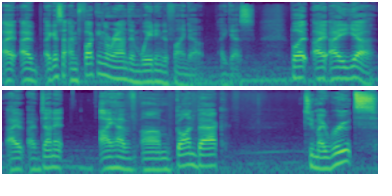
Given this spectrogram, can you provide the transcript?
I I I guess I'm fucking around and waiting to find out, I guess. But I I yeah, I I've done it I have um, gone back to my roots.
